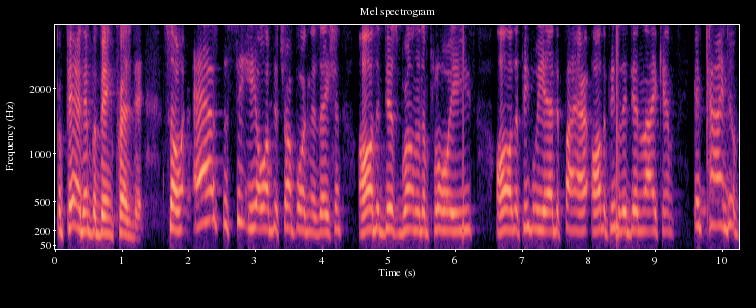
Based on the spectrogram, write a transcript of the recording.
prepared him for being president. So, as the CEO of the Trump organization, all the disgruntled employees, all the people he had to fire, all the people that didn't like him, it kind of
